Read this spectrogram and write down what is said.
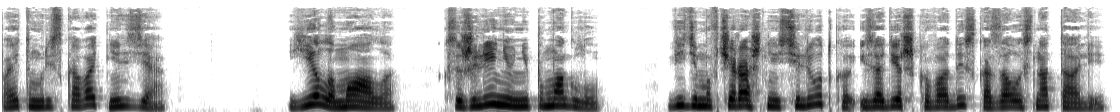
поэтому рисковать нельзя. Ела мало, к сожалению, не помогло. Видимо, вчерашняя селедка и задержка воды сказалась на талии.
